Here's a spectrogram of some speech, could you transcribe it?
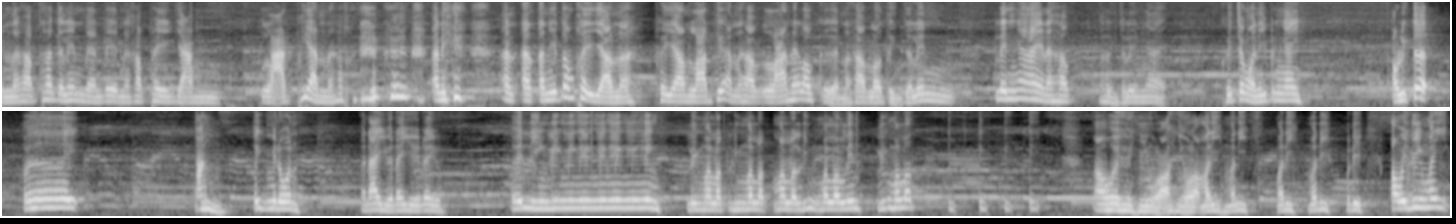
มนะครับ ถ้าจะเล่นแวนเบนนะครับ พยายามลาดเพื่อนนะครับ อันนี้อันอันอันนี้ต้องพยายามนะ พยายามลาดเพื่อนนะครับลาดให้เราเกิดนะครับ เราถึงจะเล่นเล่นง่ายนะครับเราถึงจะเล่นง่ายคือจังหวะนี้เป็นไง เอาลิกเตอร์เฮ้ยปังเฮ้ยไม่โดนได้อยู่ได้อยู่ได้อยู่เฮ้ยลิงลิงลิงลิงลิงลิงลิงลิงลิงมาหลอดลิงมาหลอดมาหลอดลิงมาหลอดลิงลิงมาหลอดอิ๊กอิ๊กอิ๊ก เอาเฮ้ยหิวเหรอหิวเหรอมาดิมาดิมาดิมาดิมาดิเอาไอ้ลิงมาอีก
